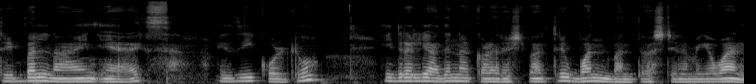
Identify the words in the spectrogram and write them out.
Triple nine X is equal to ಇದರಲ್ಲಿ ಅದನ್ನು ಕಳೆದ್ರೆ ಎಷ್ಟು ಬರ್ತೀರಿ ಒನ್ ಬಂತು ಅಷ್ಟೇ ನಮಗೆ ಒನ್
